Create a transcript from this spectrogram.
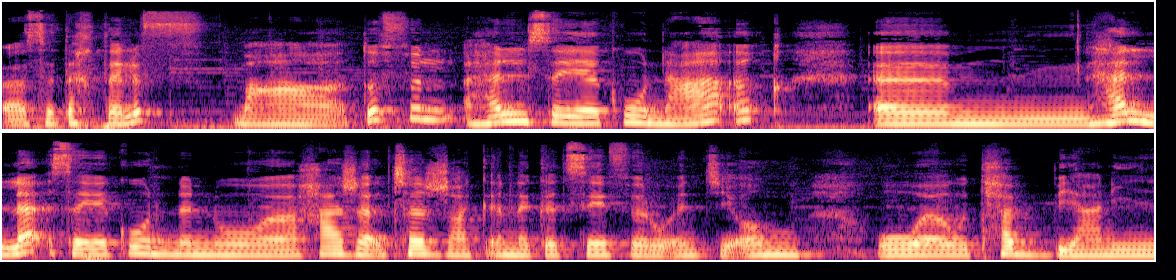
آه، ستختلف مع طفل؟ هل سيكون عائق؟ هل لا سيكون إنه حاجة تشجعك إنك تسافر وأنت أم وتحب يعني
